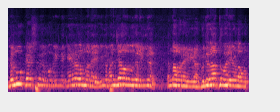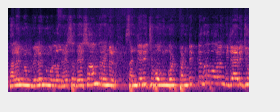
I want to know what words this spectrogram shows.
ജമ്മു കാശ്മീർ മുതൽ ഇങ്ങ് കേരളം വരെ ഇങ്ങ് പഞ്ചാബ് മുതൽ ഇങ്ങ് എന്താ പറയുക ഗുജറാത്ത് വരെയുള്ള തലങ്ങും വിലങ്ങുമുള്ള ദേശദേശാന്തരങ്ങൾ സഞ്ചരിച്ചു പോകുമ്പോൾ പണ്ഡിറ്റ് നെഹ്റു പോലും വിചാരിച്ചു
